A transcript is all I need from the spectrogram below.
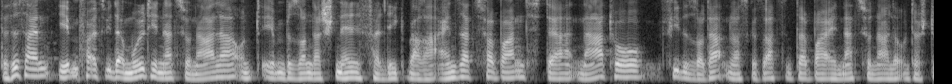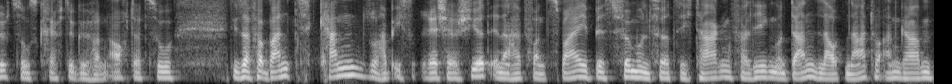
Das ist ein ebenfalls wieder multinationaler und eben besonders schnell verlegbarer Einsatzverband der NATO. Viele Soldaten, du hast gesagt, sind dabei. Nationale Unterstützungskräfte gehören auch dazu. Dieser Verband kann, so habe ich es recherchiert, innerhalb von zwei bis 45 Tagen verlegen und dann laut NATO-Angaben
